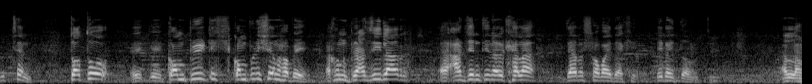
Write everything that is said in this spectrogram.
বুঝছেন? তত কম্পিটিশ কম্পিটিশন হবে। এখন ব্রাজিল আর আর্জেন্টিনার খেলা যেন সবাই দেখে, এটাই তো। আল্লাহ।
